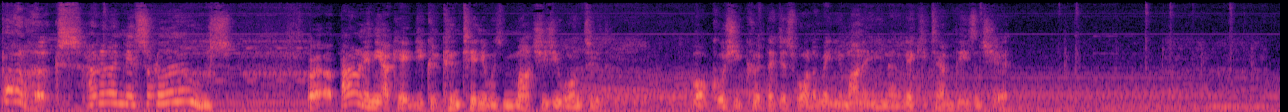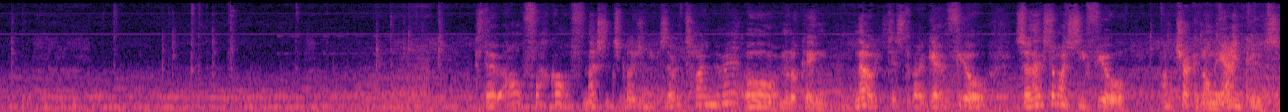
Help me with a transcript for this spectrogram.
Bollocks! How did I miss all of those? Right, apparently in the arcade you could continue as much as you wanted. Well, of course you could. They just want to make you money, you know, nick your 10p's and shit. Oh, fuck off. Nice explosion. Is there a time limit? Oh, I'm looking. No, it's just about getting fuel. So next time I see fuel, I'm checking on the anchors.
